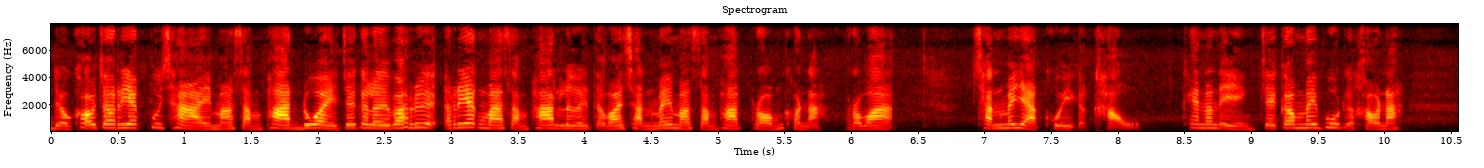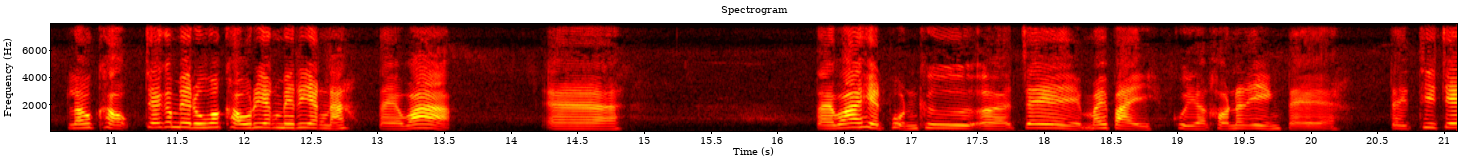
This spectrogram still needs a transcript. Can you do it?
เดี๋ยวเขาจะเรียกผู้ชายมาสัมภาษณ์ด้วย เจ๊ก็เลยว่าเรียกมาสัมภาษณ์เลย แต่ว่าฉันไม่มาสัมภาษณ์พร้อมเขานะ เพราะว่าฉันไม่อยากคุยกับเขา แค่นั้นเอง เจ๊ก็ไม่พูดกับเขานะ แล้วเขาเจ๊ก็ไม่รู้ว่าเขาเรียกไม่เรียกนะ แต่ว่าเออแต่ว่าเหตุผลคือเออเจ้ไม่ไปคุยกับเขานั่นเอง แต่แต่ที่เจ้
